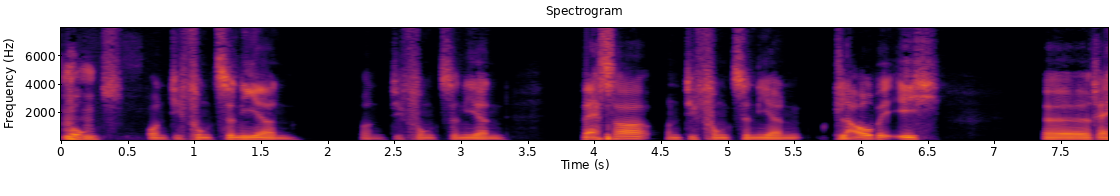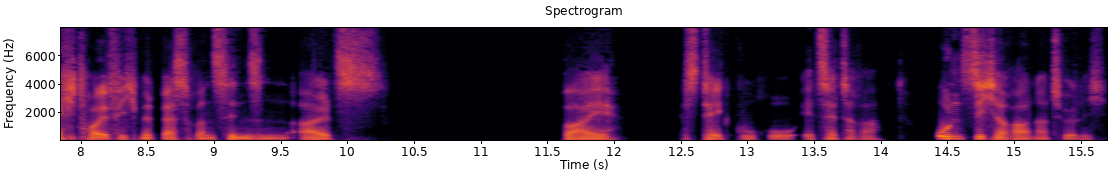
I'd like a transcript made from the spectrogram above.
Punkt. Mhm. Und die funktionieren. Und die funktionieren besser und die funktionieren, glaube ich, äh, recht häufig mit besseren Zinsen als bei Estate Guru etc. Und sicherer natürlich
